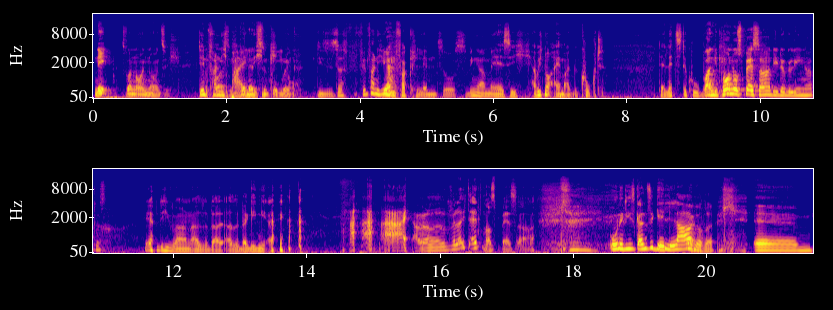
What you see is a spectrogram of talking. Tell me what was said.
Nee, es war 99. Den das fand ich peinlich im Kino. Kubrick. Dieses, das fand ich irgendwie ja? verklemmt, so swingermäßig. Habe ich nur einmal geguckt. Der letzte Kubrick. Waren die Pornos besser, die du geliehen hattest? Ja, die waren also da, also dagegen. ja, vielleicht etwas besser. Ohne dieses ganze Gelabere. Ja. Ähm,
